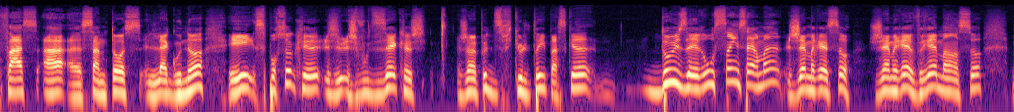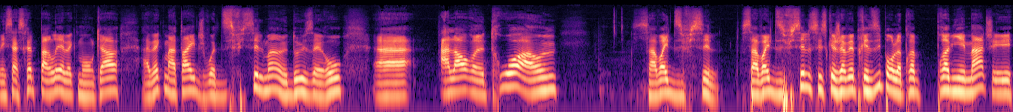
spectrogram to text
face à Santos Laguna. Et c'est pour ça que je, vous disais que j'ai un peu de difficulté parce que 2-0, sincèrement, j'aimerais ça. J'aimerais vraiment ça, mais ça serait de parler avec mon cœur. Avec ma tête, je vois difficilement un 2-0. Euh, alors, un 3 à 1, ça va être difficile. Ça va être difficile. C'est ce que j'avais prédit pour le premier match et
